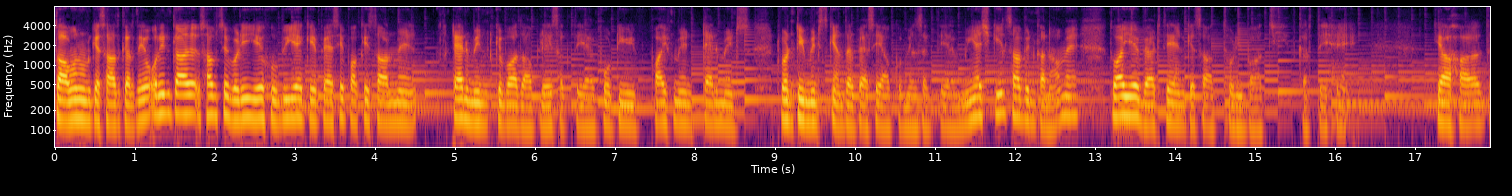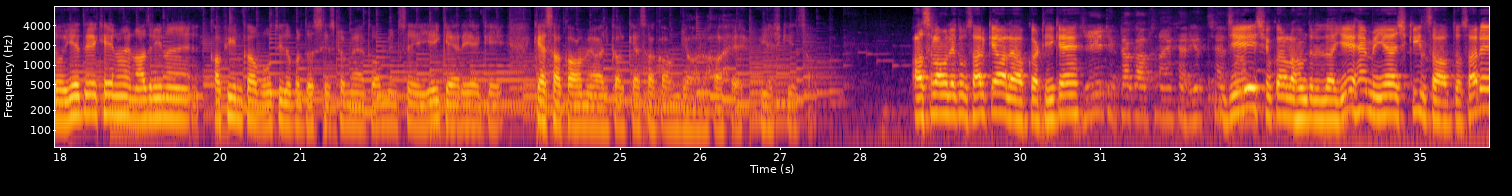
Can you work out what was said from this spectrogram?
तावन उनके साथ करते हैं। और इनका सबसे बड़ी ये खूबी है कि पैसे पाकिस्तान में टेन मिनट के बाद आप ले सकते हैं। Forty five minute, ten minutes, twenty minutes के अंदर पैसे आपको मिल सकते हैं। मियाँ शकील साहब इनका नाम है तो आइए बैठते हैं, इनके साथ थोड़ी बातचीत करते हैं। क्या हाल? तो ये देखें, इन्होंने नाजरीन, काफ़ी इनका बहुत ही ज़बरदस्त सिस्टम है। तो हम इनसे यही कह रहे हैं कि कैसा काम है आजकल, कैसा काम जा रहा है? मियाँ शकील साहब। अस्सलाम वालेकुम सर क्या हाल है आपका? ठीक है? जी ठीक ठाक आप सुनाए खैरियत से जी शुक्र अल्हम्दुलिल्लाह। ये है मियाँ शकील साहब। तो सर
